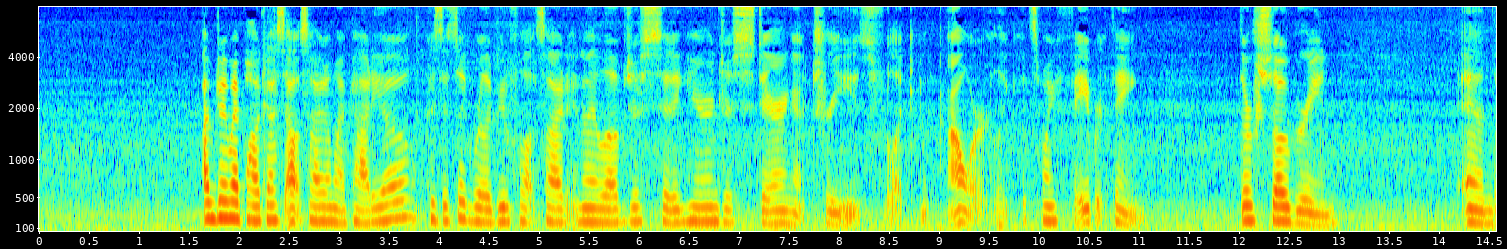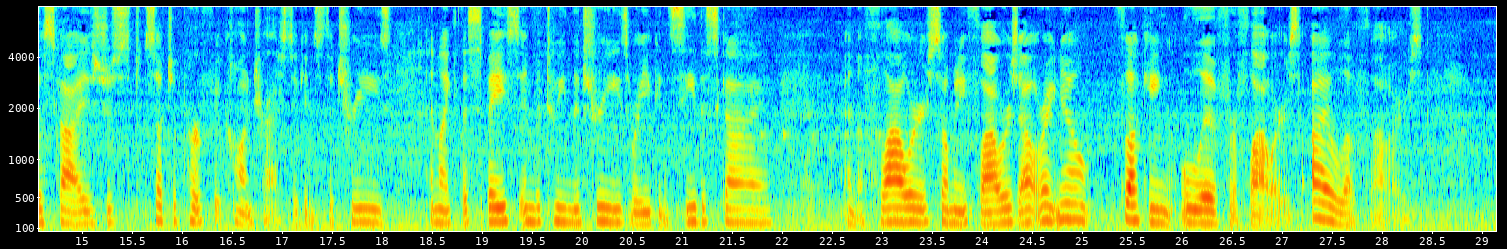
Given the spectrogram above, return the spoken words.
I'm doing my podcast outside on my patio because it's like really beautiful outside, and I love just sitting here and just staring at trees for like an hour. Like, it's my favorite thing. They're so green, and the sky is just such a perfect contrast against the trees, and like the space in between the trees where you can see the sky and the flowers. So many flowers out right now fucking live for flowers. I love flowers.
